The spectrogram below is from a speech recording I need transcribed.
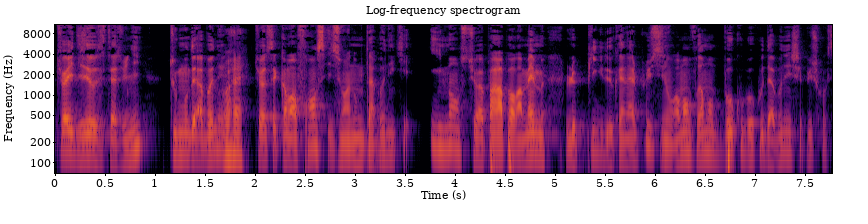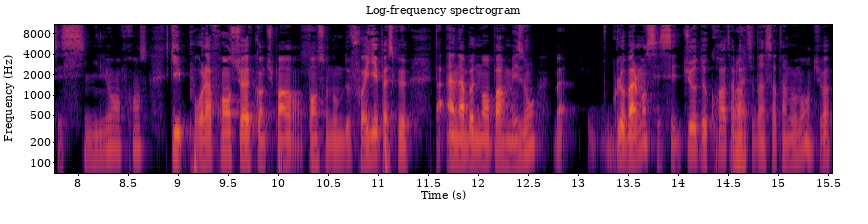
tu vois, ils disaient aux États-Unis, tout le monde est abonné. Ouais. Tu vois, c'est comme en France, ils ont un nombre d'abonnés qui est immense, tu vois, par rapport à même le pic de Canal+. Ils ont vraiment, vraiment beaucoup, beaucoup d'abonnés. Je sais plus, je crois que c'est 6 millions en France. Ce Qui, pour la France, tu vois, quand tu penses au nombre de foyers, parce que t'as un abonnement par maison, ben, globalement, c'est c'est dur de croître à Ouais. partir d'un certain moment, tu vois.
